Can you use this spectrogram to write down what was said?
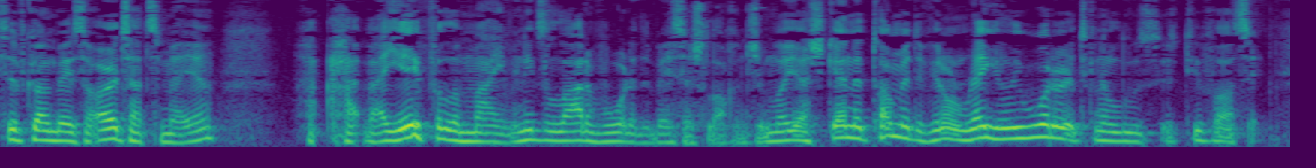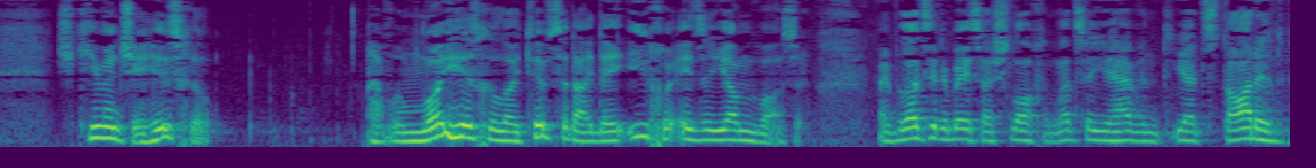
Sivkon Beis Ha'aretz Hatzmeya. It needs a lot of water, the Beis HaShlachin. Shem lo yashken tomid, if you don't regularly water, it's going to lose. It's too fast. Shekiven shehizchil. Avlim lo yizchil lo tivsad aydei ichur eze yam vaser. Right, but let's say the Beis. Let's say you haven't yet started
